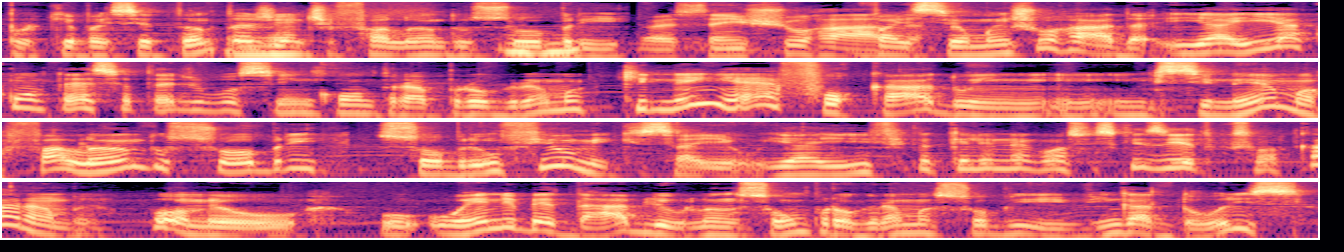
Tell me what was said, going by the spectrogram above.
porque vai ser tanta gente falando sobre Vai ser enxurrada. Vai ser uma enxurrada. E aí acontece até de você encontrar programa que nem é focado em, em- em cinema falando sobre, sobre um filme que saiu. E aí fica aquele negócio esquisito. Que você fala, caramba, pô, meu, o, o NBW lançou um programa sobre Vingadores?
